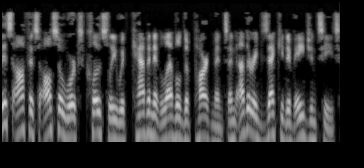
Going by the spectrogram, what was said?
This office also works closely with cabinet-level departments and other executive agencies,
